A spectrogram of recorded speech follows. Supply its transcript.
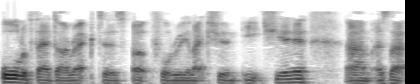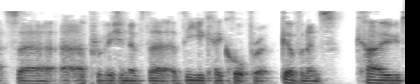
all of their directors up for re-election each year, um, as that's a provision of the of the UK Corporate Governance Code.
